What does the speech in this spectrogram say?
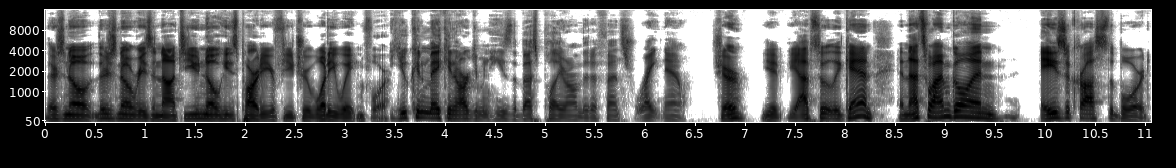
There's no there's no reason not to. You know he's part of your future. What are you waiting for? You can make an argument he's the best player on the defense right now. Sure. You you absolutely can. And that's why I'm going A's across the board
